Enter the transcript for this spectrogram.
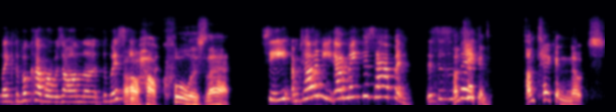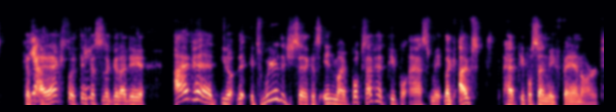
Like the book cover was on the, the whiskey. Oh, how cool is that? See, I'm telling you, you got to make this happen. This is the I'm thing. Taking, I'm taking notes because yeah. I actually think this is a good idea. I've had, you know, it's weird that you say that because in my books, I've had people ask me, like, I've had people send me fan art,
